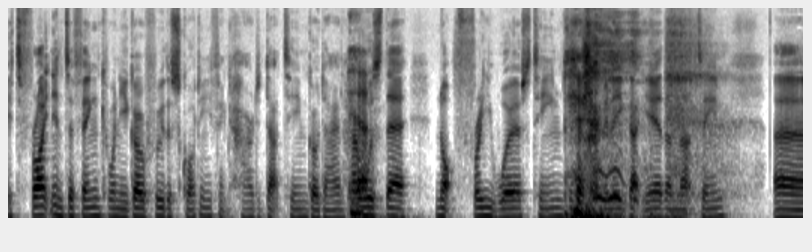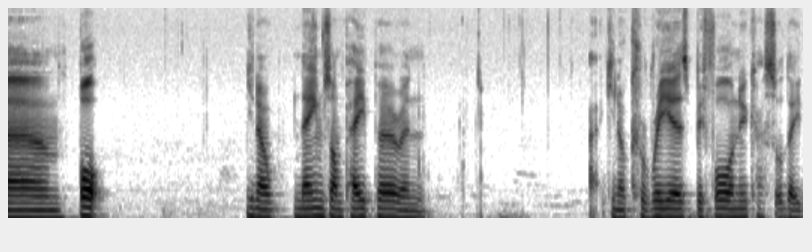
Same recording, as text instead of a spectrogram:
It's frightening to think when you go through the squad and you think, how did that team go down? How Yeah. was there not three worse teams in the Premier League that year than that team? Um, but you know, names on paper and uh, you know careers before Newcastle, they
